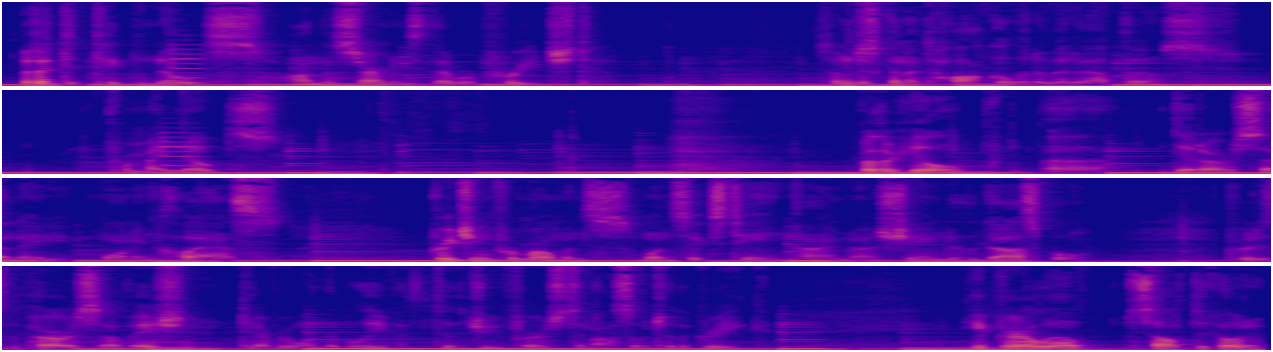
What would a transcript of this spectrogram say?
but I did take notes on the sermons that were preached. So I'm just going to talk a little bit about those from my notes. Brother Hill uh, did our Sunday morning class preaching from Romans 1:16. I am not ashamed of the gospel, for it is the power of salvation to everyone that believeth, to the Jew first and also to the Greek. He paralleled South Dakota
